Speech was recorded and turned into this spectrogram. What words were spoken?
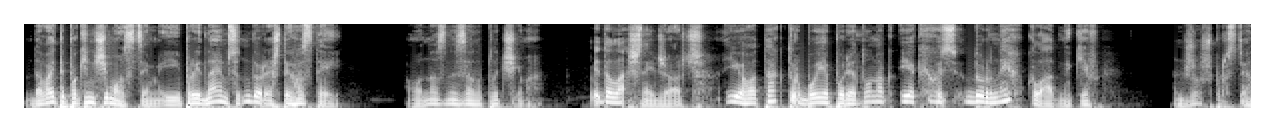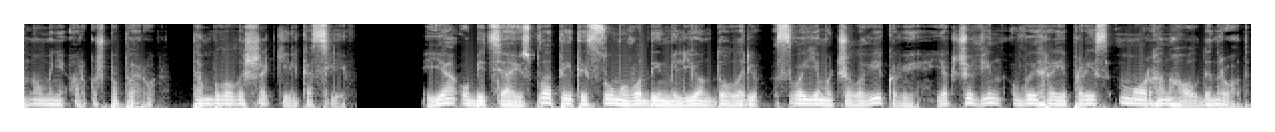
Давайте покінчимо з цим і приєднаємося до решти гостей. Вона знизала плечима. Бідолашний Джордж, його так турбує порятунок якихось дурних вкладників. Джордж простягнув мені аркуш паперу. Там було лише кілька слів. Я обіцяю сплатити суму в один мільйон доларів своєму чоловікові, якщо він виграє приз Морган Голден Рот.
